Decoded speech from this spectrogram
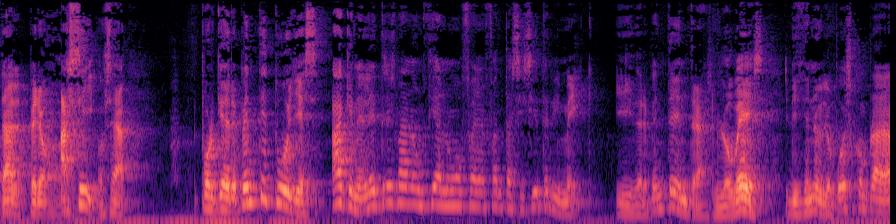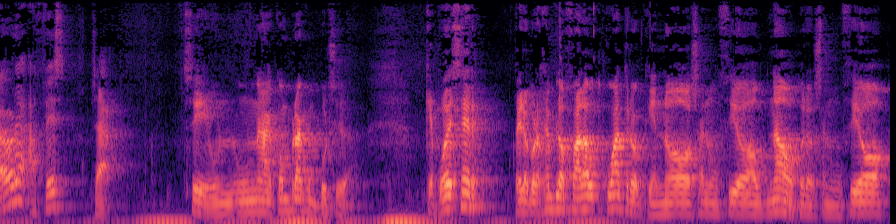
Tal, pero así, o sea, porque de repente tú oyes, ah, que en el E3 van a anunciar nuevo Final Fantasy VII Remake. Y de repente entras, lo ves y dices, no, y lo puedes comprar ahora, haces, o sea, Sí, un- una compra compulsiva. Que puede ser, pero por ejemplo Fallout 4, que no se anunció out now, pero se anunció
